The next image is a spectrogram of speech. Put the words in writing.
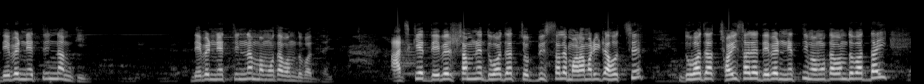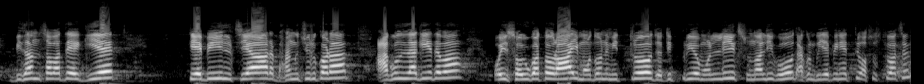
দেবের নেত্রীর নাম কি? দেবের নেত্রীর নাম মমতা বন্দ্যোপাধ্যায়। আজকে দেবের সামনে দু হাজার চব্বিশ সালে মারামারিটা হচ্ছে। দু হাজার ছয় সালে দেবের নেত্রী মমতা বন্দ্যোপাধ্যায় বিধানসভাতে গিয়ে টেবিল, চেয়ার ভাঙচুর করা, আগুন লাগিয়ে দেওয়া, ওই সৌগত রায়, মদন মিত্র, জ্যোতিপ্রিয় মল্লিক, সোনালী ঘোষ, এখন বিজেপি নেত্রী অসুস্থ আছেন।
